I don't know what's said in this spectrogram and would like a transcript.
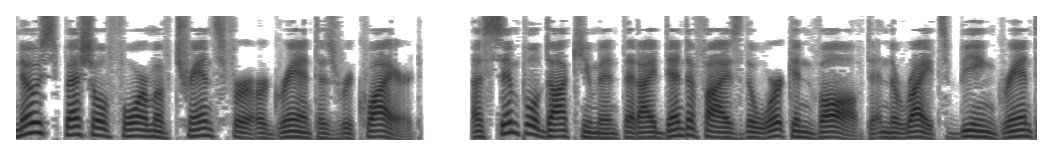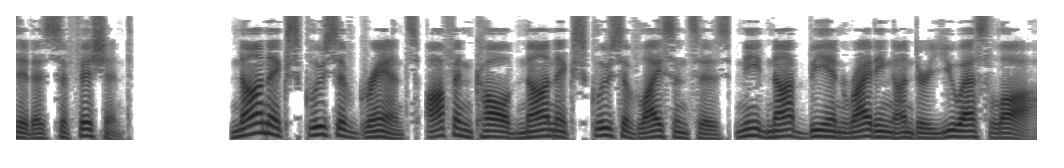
No special form of transfer or grant is required. A simple document that identifies the work involved and the rights being granted is sufficient. Non-exclusive grants often called non-exclusive licenses need not be in writing under U.S. law.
